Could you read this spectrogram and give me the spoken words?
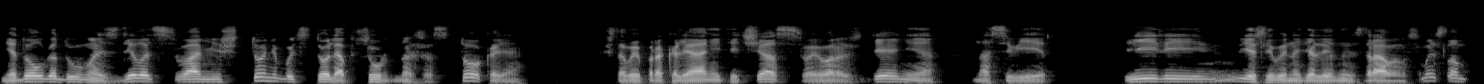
недолго думая, сделать с вами что-нибудь столь абсурдно жестокое, что вы проклянете час своего рождения на свет или, если вы наделены здравым смыслом,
